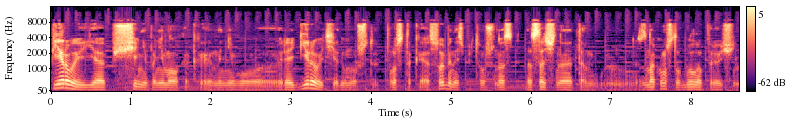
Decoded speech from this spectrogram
первый, я вообще не понимал, как э, на него реагировать. Я думал, что это просто такая особенность, потому что у нас достаточно там знакомство было при очень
